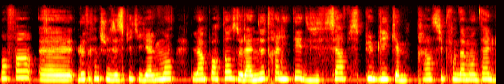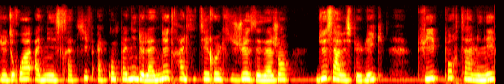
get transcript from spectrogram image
Enfin, euh, le Trench nous explique également l'importance de la neutralité du service public, principe fondamental du droit administratif accompagné de la neutralité religieuse des agents du service public, puis, pour terminer,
